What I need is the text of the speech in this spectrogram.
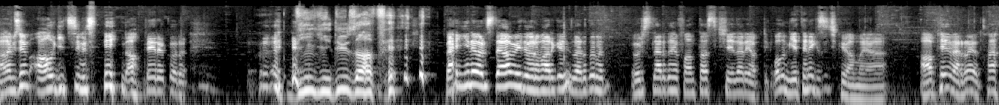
Sana bizim al gitsin Hüseyin. AP rekoru. 1700 AP. Ben yine örs devam ediyorum arkadaşlar durun. Örslerde fantastik şeyler yaptık. Oğlum yetenek hızı çıkıyor ama ya. AP ver Riot ha.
